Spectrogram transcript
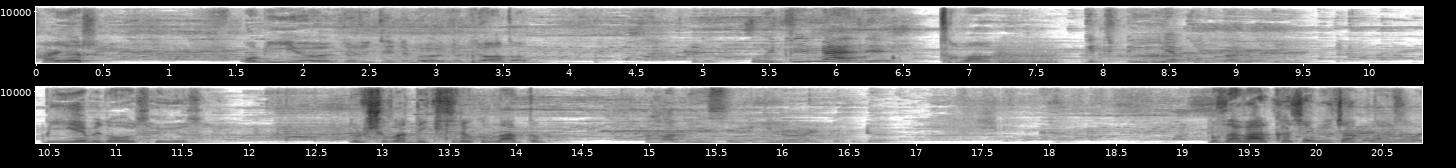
Hayır. O biyi öldür dedim öldürdü adam. Uyutun geldi. Tamam. Git bir ye kullan onu. Biye mi doğru söylüyorsun? Dur şunların ikisini kullandım. Aha birisini yine öldürdü. Bu sefer kaçamayacaklar.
